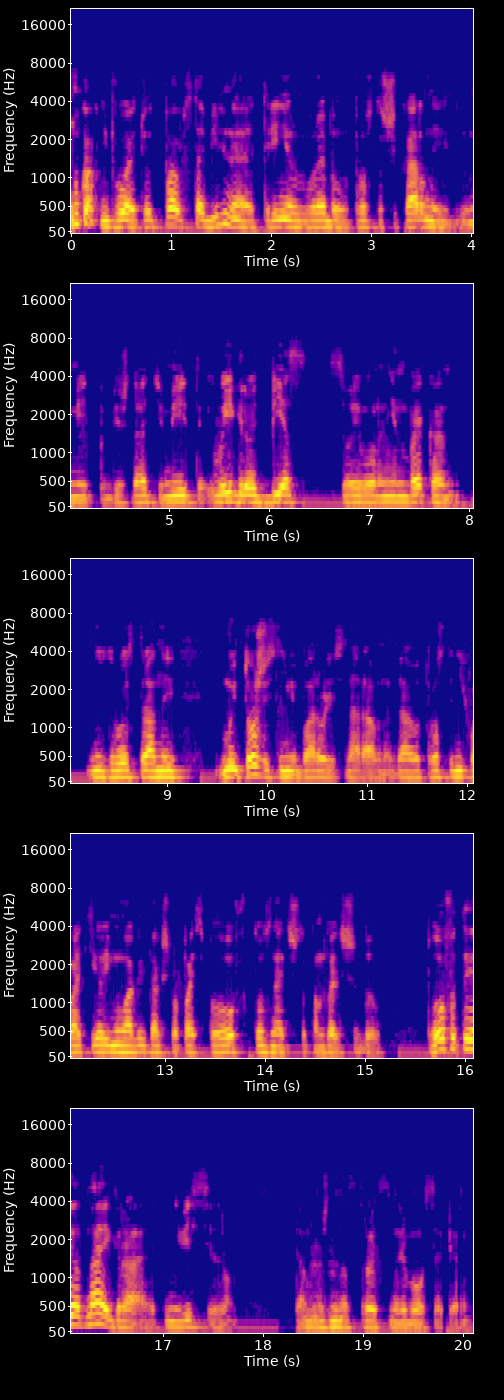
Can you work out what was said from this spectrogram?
Ну как не пугают? Тут стабильно. Тренер Рэббл просто шикарный, умеет побеждать, умеет выигрывать без своего раненбека. Но с другой стороны, мы тоже с ними боролись на равных, да, вот просто не хватило, и мы могли также попасть в плей-офф, кто знает, что там дальше было. Плей-офф это одна игра, это не весь сезон. Там mm-hmm. нужно настроиться на любого соперника.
